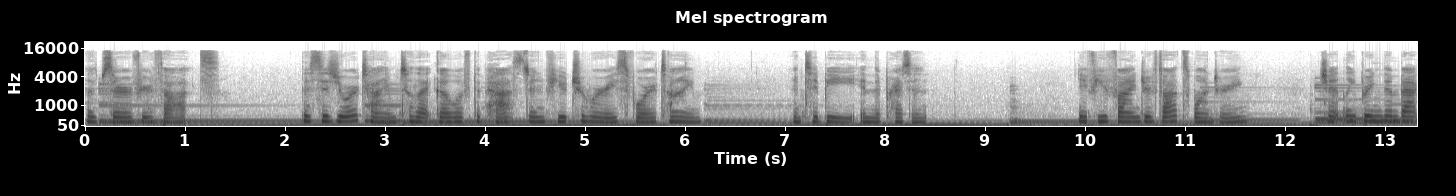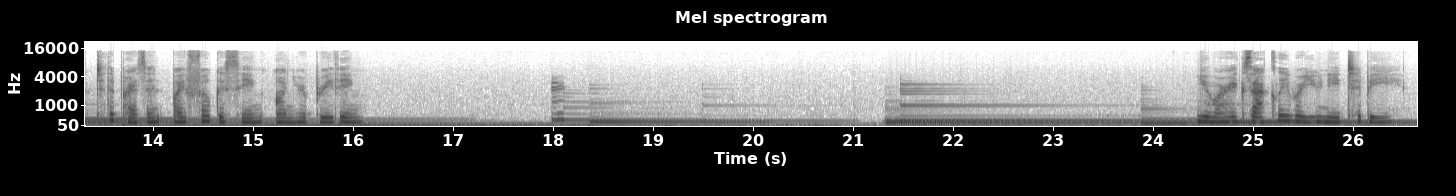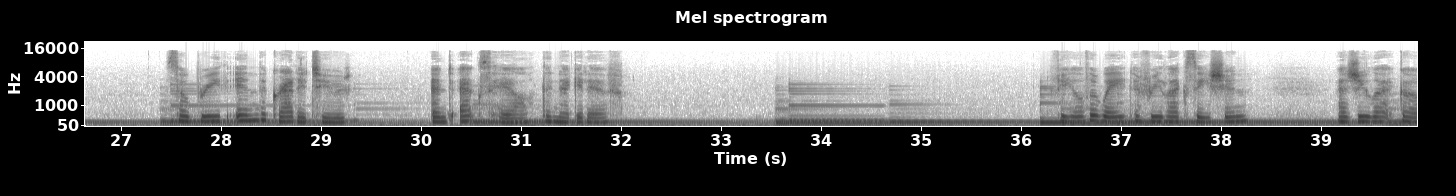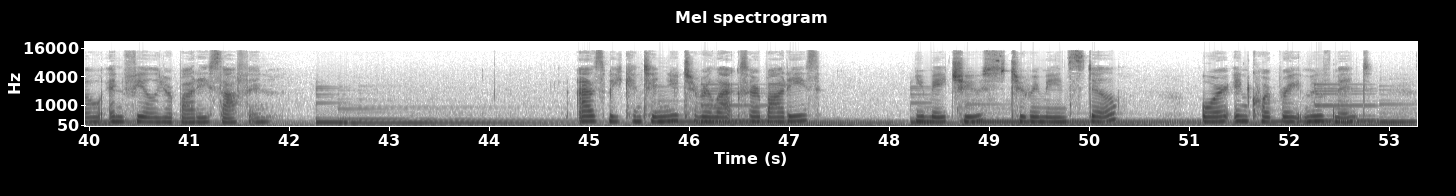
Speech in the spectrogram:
Observe your thoughts. This is your time to let go of the past and future worries for a time and to be in the present. If you find your thoughts wandering, gently bring them back to the present by focusing on your breathing. You are exactly where you need to be. So breathe in the gratitude and exhale the negative. Feel the weight of relaxation as you let go and feel your body soften. As we continue to relax our bodies, you may choose to remain still or incorporate movement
